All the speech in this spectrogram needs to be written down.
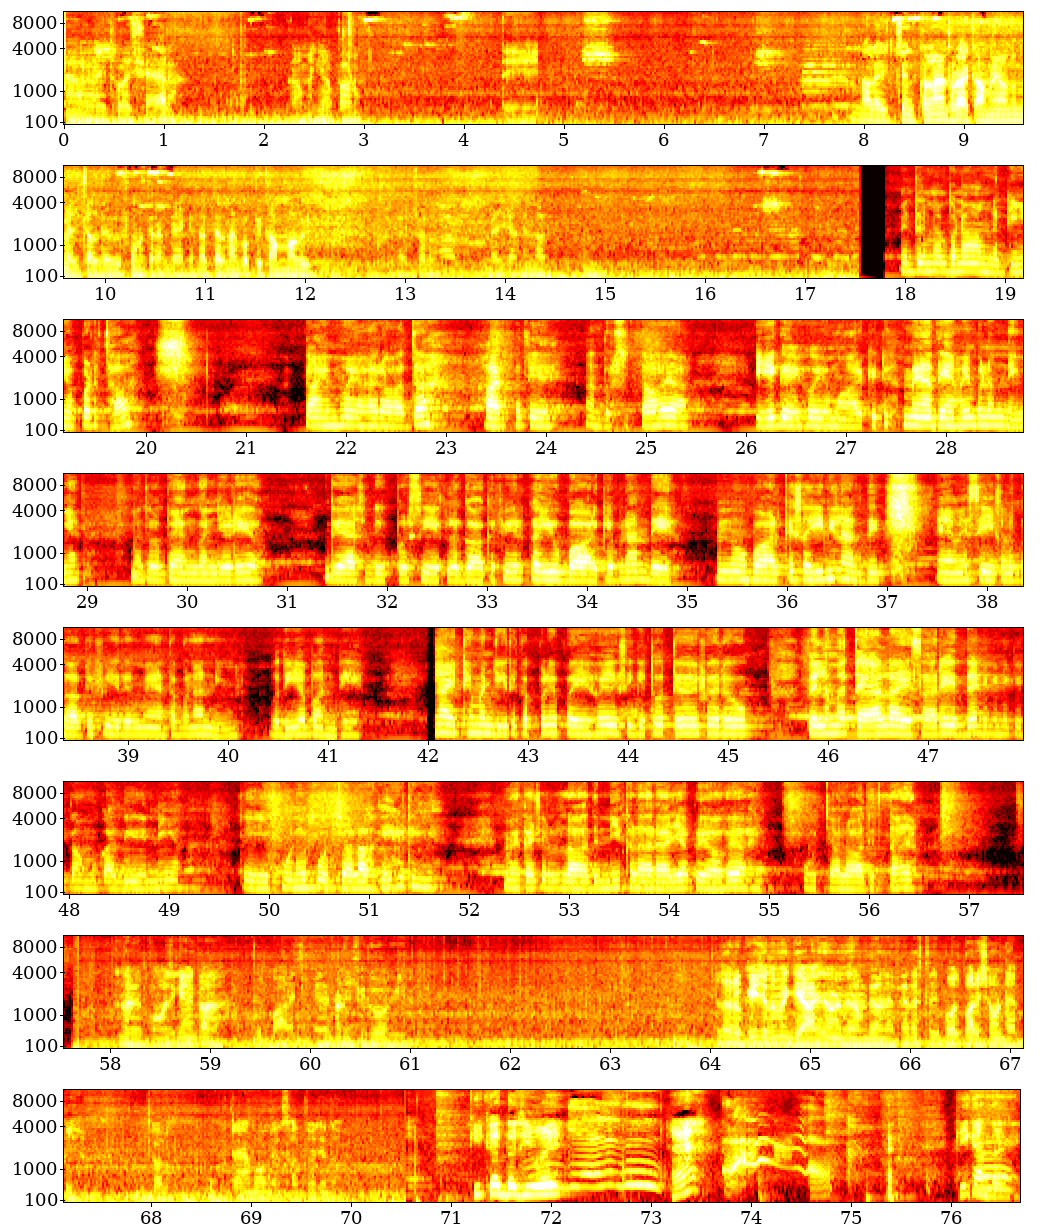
ਆਇਆ ਥੋੜਾ ਸ਼ਹਿਰ, ਕੰਮ ਹੀ ਆਪਾਂ ਨੂੰ। ਤੇ ਨਾਲੇ ਚਿੰਕਲ ਨਾਲ ਥੋੜਾ ਕੰਮ ਹੈ ਉਹਨੂੰ ਮਿਲ ਚੱਲਦੇ ਵੀ ਫੋਨ ਕਰਨ ਡਿਆ, ਕਹਿੰਦਾ ਤੇਰੇ ਨਾਲ ਗੋਪੀ ਕੰਮ ਆ ਕੋਈ। ਚਲੋ, ਮਿਲ ਜਾਂਦੇ ਨਾਲ। ਇੱਧਰ ਮੈਂ ਬਣਾਉਣ ਲੱਗੀ ਆ ਭੜਥਾ। ਟਾਈਮ ਹੋਇਆ ਹੈ ਰਾਤ ਦਾ ਹਰ ਫਤਿਹ ਅੰਦਰ ਸੁੱਤਾ ਹੋਇਆ। ਇਹ ਗਏ ਹੋਏ ਮਾਰਕੀਟ, ਮੈਂ ਤੇ ਐਵੇਂ ਬਣਾਉਣੀ ਆ। ਮਤਲਬ ਬੈਂਗਣ ਜਿਹੜੇ ਆ, ਗੈਸ ਦੇ ਉੱਪਰ ਸੇਕ ਲਗਾ ਕੇ ਫਿਰ ਕਈ ਉਬਾਲ ਕੇ ਬਣਾਉਂਦੇ ਆ। ਮੈਨੂੰ ਉਬਾਲ ਕੇ ਸਹੀ ਨਹੀਂ ਲੱਗਦੇ। ਐਵੇਂ ਸੇਕ ਲਗਾ ਕੇ ਫਿਰ ਮੈਂ ਤਾਂ ਬਣਾਉਣੀ ਆ। ਵਧੀਆ ਬਣਦੇ ਆ। ਨਾ ਇੱਥੇ ਮੰਜੀ ਤੇ ਕੱਪੜੇ ਪਏ ਹੋਏ ਸੀਗੇ, ਧੋਤੇ ਹੋਏ, ਫਿਰ ਉਹ, ਪਹਿਲਾਂ ਮੈਂ ਤੈਅ ਲਾਏ ਸਾਰੇ ਇਦਾਂ ਨਿੱਕੇ ਨਿੱਕੇ ਕੰਮ ਕਰਦੀ ਰਹਿੰਦੀ ਆ। ਤੇ ਹੁਣੇ ਪੋਚਾ ਲਾ ਕੇ ਹਟੀ ਆ। ਮੈਂ ਕਿਹਾ ਚਲੋ ਲਾ ਦਿੰਨੀ ਖਲਾਰਾ ਜਿਹਾ ਪਿਆ ਹੋਇਆ ਸੀ ਪੋਚਾ ਲਾ ਦਿੱਤਾ ਆ। ਨਾਲੇ ਪਹੁੰਚ ਗਏ ਹਾਂ ਘਰ ਤੇ ਬਾਰਿਸ਼ ਫੇਰ ਪੈਣੀ ਸ਼ੁਰੂ ਹੋ ਗਈ। ਪਹਿਲਾਂ ਰੁਕੀ ਜਦੋਂ ਮੈਂ ਗਿਆ ਸੀ ਹੁਣ ਫਿਰ ਆਉਂਦੇ ਆਉਂਦੇ ਫਿਰ ਰਸਤੇ 'ਚ ਬਹੁਤ ਬਾਰਿਸ਼ ਹੋਣ ਡੈ ਪਈ। ਚਲੋ ਟਾਈਮ ਹੋ ਗਿਆ 7 ਵਜੇ ਦਾ। ਕੀ ਕਰਦਾ ਜੀ ਓਏ? ਹੈ? ਕੀ ਕਰਦਾ ਜੀ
